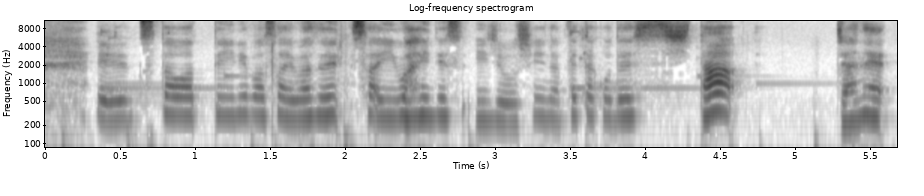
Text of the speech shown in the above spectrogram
えー、伝わっていれば幸いです。以上椎名ペタ子でした。じゃあね。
